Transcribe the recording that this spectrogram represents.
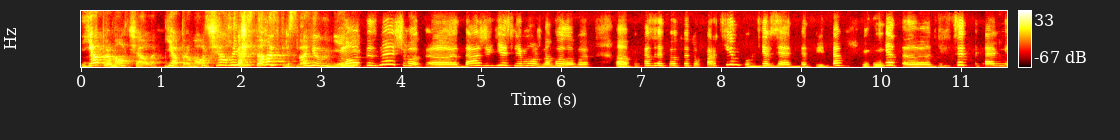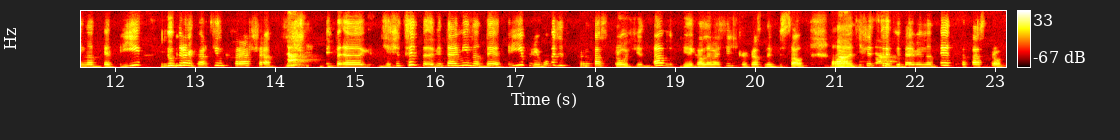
я промолчала, я промолчала и осталась при своем мнении. Но ты знаешь, вот э, даже если можно было бы э, показать вот эту картинку, где взять D3, да, нет э, дефицит витамина D3, не убирай, картинка хороша. Э, Дефицит витамина D3 приводит к катастрофе. Да, вот Николай Васильевич как раз написал. Да, Дефицит витамина D – это катастрофа.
